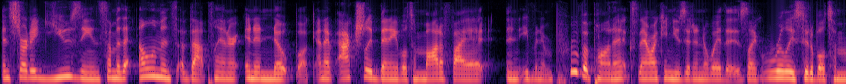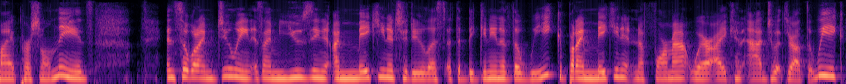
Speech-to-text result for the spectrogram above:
and started using some of the elements of that planner in a notebook. And I've actually been able to modify it and even improve upon it because now I can use it in a way that is like really suitable to my personal needs. And so what I'm doing is I'm using, I'm making a to do list at the beginning of the week, but I'm making it in a format where I can add to it throughout the week.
